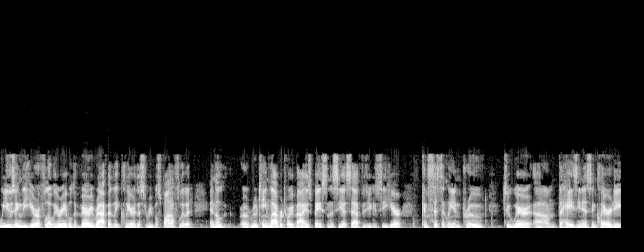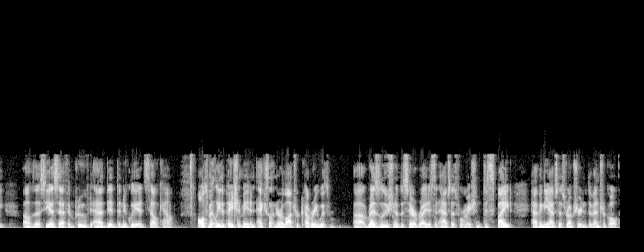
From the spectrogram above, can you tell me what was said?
using the IRRAflow, we were able to very rapidly clear the cerebral spinal fluid, and the uh, routine laboratory values based on the CSF, as you can see here, consistently improved to where um, the haziness and clarity of the CSF improved, as did the nucleated cell count. Ultimately, the patient made an excellent neurologic recovery with uh, resolution of the cerebritis and abscess formation despite having the abscess rupture into the ventricle,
